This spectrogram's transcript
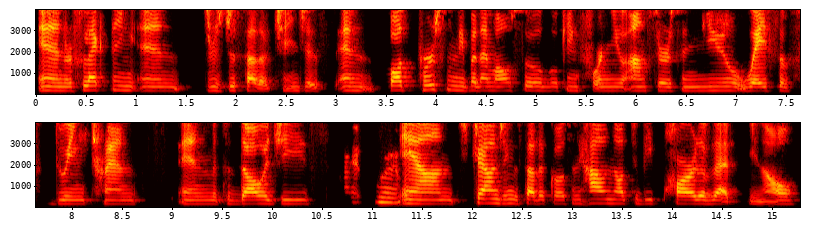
and reflecting and there's just other changes and both personally, but I'm also looking for new answers and new ways of doing trends and methodologies right. and challenging the status quo and how not to be part of that, you know,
